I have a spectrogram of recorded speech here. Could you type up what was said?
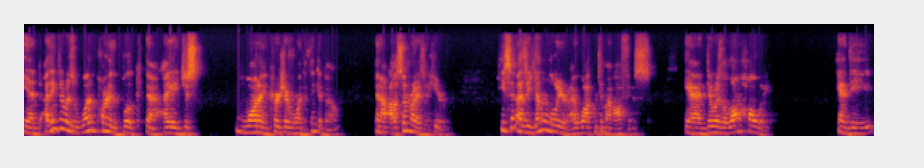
And I think there was one part of the book that I just want to encourage everyone to think about, and I'll, I'll summarize it here. He said, as a young lawyer, I walked into my office and there was a long hallway. And the,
